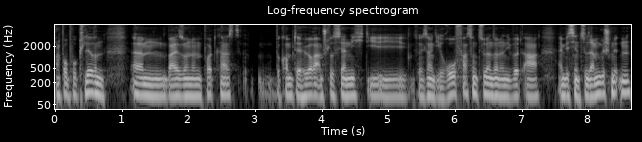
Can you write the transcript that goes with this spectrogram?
Apropos Klirren, ähm, bei so einem Podcast bekommt der Hörer am Schluss ja nicht die, soll ich sagen, die Rohfassung zu hören, sondern die wird A, ein bisschen zusammengeschnitten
